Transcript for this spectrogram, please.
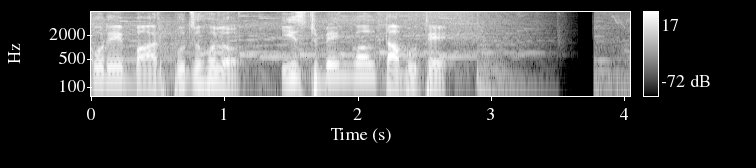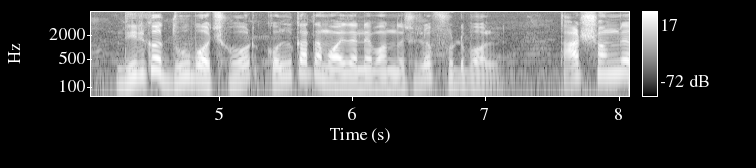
করে বার পুজো হল ইস্ট বেঙ্গল তাঁবুতে। দীর্ঘ দু বছর কলকাতা ময়দানে বন্ধ ছিল ফুটবল। তার সঙ্গে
